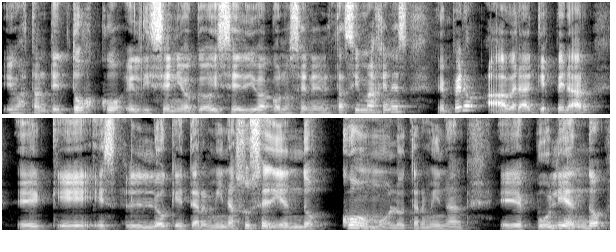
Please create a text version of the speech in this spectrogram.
es bastante tosco el diseño que hoy se dio a conocer en estas imágenes, eh, pero habrá que esperar eh, qué es lo que termina sucediendo, cómo lo terminan eh, puliendo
